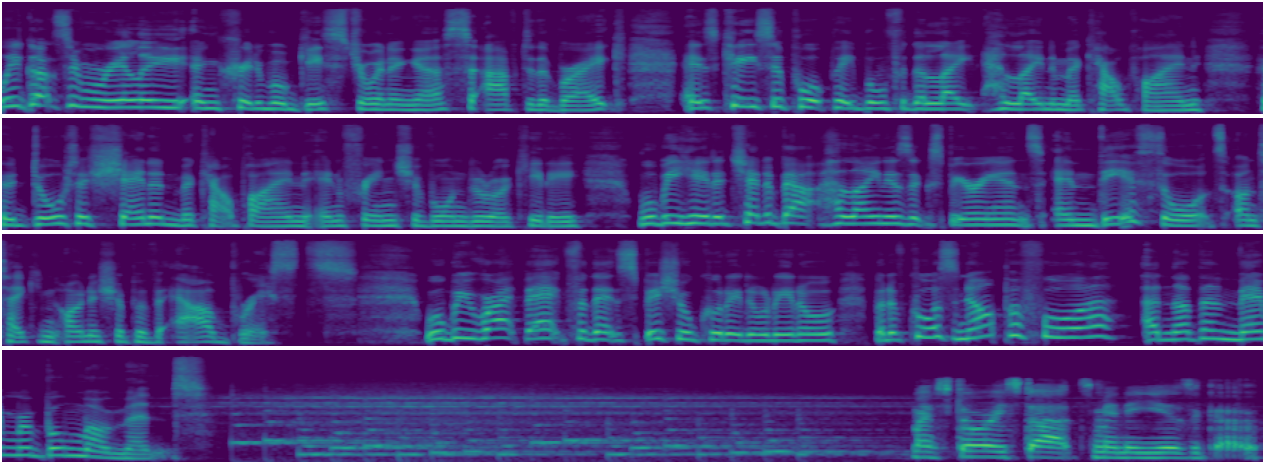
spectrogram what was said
We've got some really incredible guests joining us after the break as key support people for the late Helena McAlpine, her daughter Shannon McAlpine, and friend Siobhan Durokiri will be here to chat about Helena's experience and their thoughts on taking ownership of our breasts. We'll be right back for that special korerorero, but of course not before another memorable moment. My story starts many years ago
